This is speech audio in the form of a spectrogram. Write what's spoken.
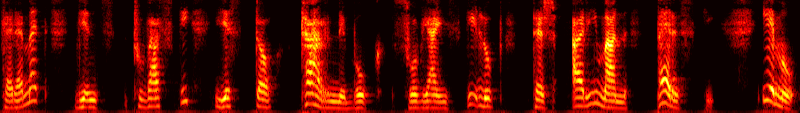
Keremet, więc czuwaski, jest to czarny bóg słowiański lub też Ariman perski. Jemu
